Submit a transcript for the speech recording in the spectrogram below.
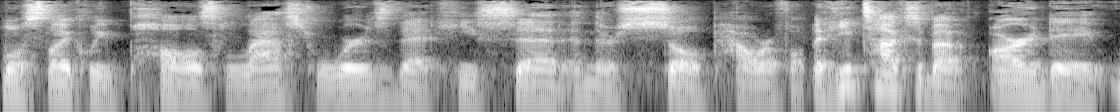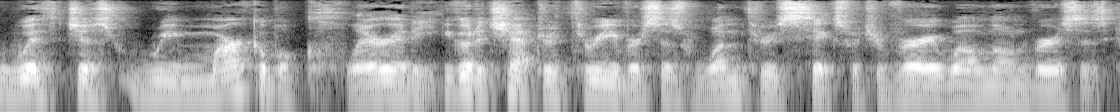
Most likely Paul's last words that he said, and they're so powerful. But he talks about our day with just remarkable clarity. You go to chapter 3, verses 1 through 6, which are very well known verses.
